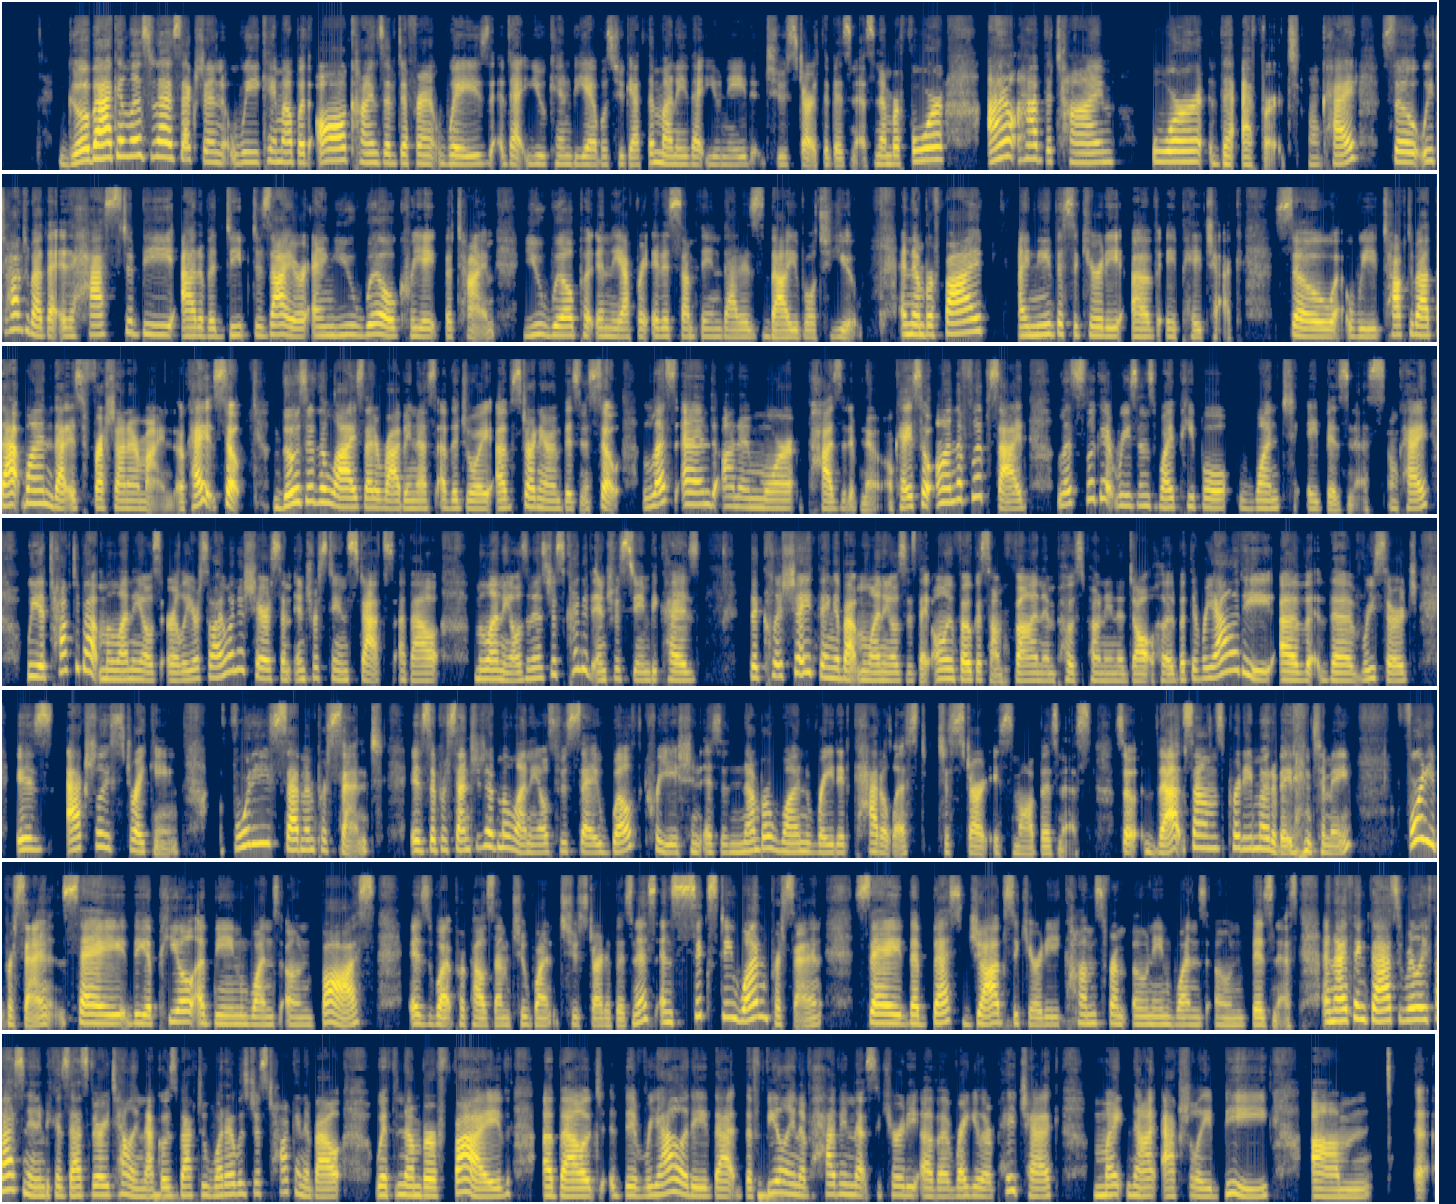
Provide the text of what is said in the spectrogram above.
Go back and listen to that section. We came up with all kinds of different ways that you can be able to get the money that you need to start the business. Number four, I don't have the time or the effort. Okay. So we talked about that. It has to be out of a deep desire, and you will create the time. You will put in the effort. It is something that is valuable to you. And number five, I need the security of a paycheck. So we talked about that one. That is fresh on our mind. Okay. So those are the lies that are robbing us of the joy of starting our own business. So let's end on a more positive note. Okay. So on the flip side, let's look at reasons why people want a business. Okay. We had talked about millennials earlier. So I want to share some interesting stats about millennials. And it's just kind of interesting because the cliche thing about millennials is they only focus on fun and postponing adulthood. But the reality of the research is actually striking. 47% is the percentage of millennials who say wealth creation is the number one rated catalyst to start a small business. So that sounds pretty motivating to me. 40% say the appeal of being one's own boss is what propels them to want to start a business. And 61% say the best job security comes from owning one's own business. And I think that's really fascinating because that's very telling. That goes back to what I was just talking about with number five about the reality that the feeling of having that security of a regular paycheck might not actually be um,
